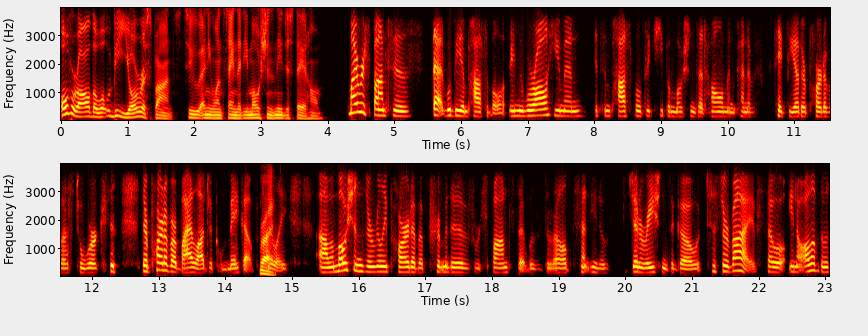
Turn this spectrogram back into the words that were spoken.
Overall, though, what would be your response to anyone saying that emotions need to stay at home? My response is that would be impossible. I mean, we're all human. It's impossible to keep emotions at home and kind of take the other part of us to work. They're part of our biological makeup, right. really. Um, emotions are really part of a primitive response that was developed, you know, generations ago to survive. So, you know, all of those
